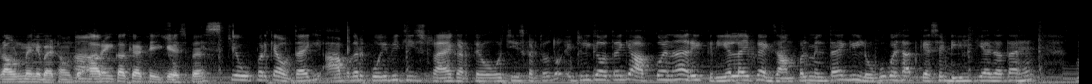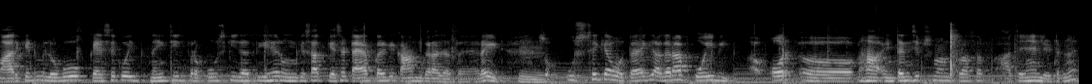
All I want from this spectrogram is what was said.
राउंड में नहीं बैठा हूँ तो हाँ, आपका क्या टेक है इस पर इसके ऊपर क्या होता है कि आप अगर कोई भी चीज़ ट्राई करते हो वो चीज़ करते हो तो एक्चुअली क्या होता है कि आपको है ना एक रियल लाइफ का एग्ज़ाम्पल मिलता है कि लोगों के साथ कैसे डील किया जाता है मार्केट में लोगों को कैसे कोई नई चीज़ प्रपोज की जाती है और उनके साथ कैसे टाइप करके काम करा जाता है राइट हम्म। सो उससे क्या होता है कि अगर आप कोई भी और आ, हाँ इंटर्नशिप्स में हम थोड़ा सा आते हैं लेटर में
